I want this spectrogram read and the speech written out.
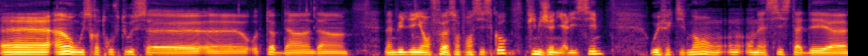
Euh, un où ils se retrouvent tous euh, euh, au top d'un- d'un d'un building en feu à San Francisco. Film génial ici, où effectivement on, on assiste à des, euh,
